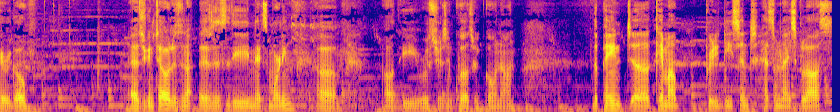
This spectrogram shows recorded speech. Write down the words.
Here we go. As you can tell, it is, not, it is the next morning. Um, all the roosters and quails are going on. The paint uh, came out pretty decent, had some nice gloss.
